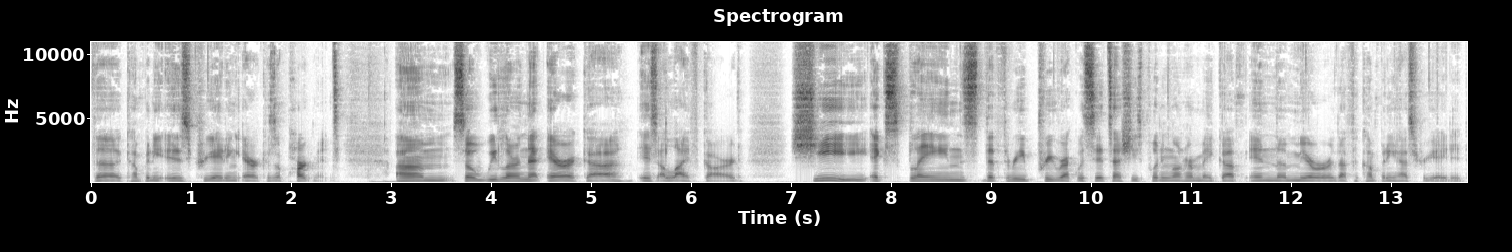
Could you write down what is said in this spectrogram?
the company is creating Erica's apartment. Um, so we learn that Erica is a lifeguard. She explains the three prerequisites as she's putting on her makeup in the mirror that the company has created.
